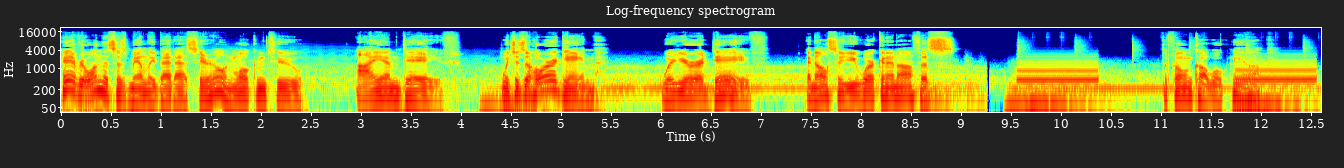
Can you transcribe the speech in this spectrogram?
Hey everyone, this is Manly Badass Hero, and welcome to I Am Dave, which is a horror game where you're a Dave, and also you work in an office. The phone call woke me up.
